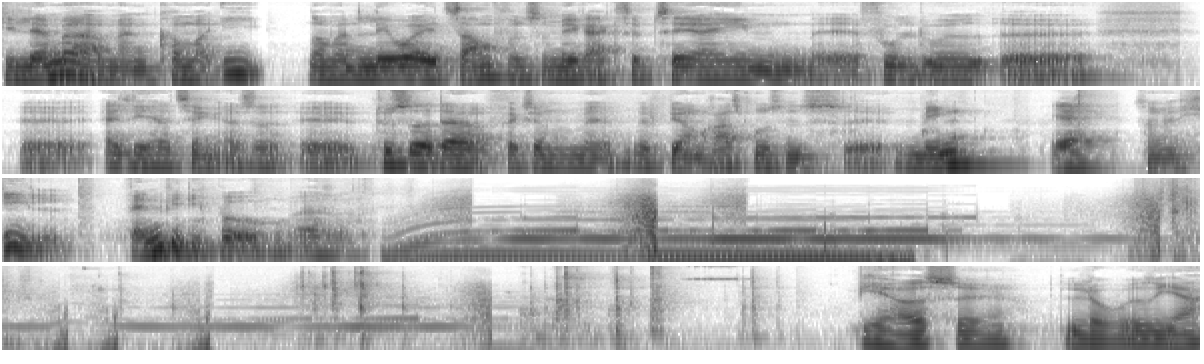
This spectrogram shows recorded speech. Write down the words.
dilemmaer, man kommer i, når man lever i et samfund, som ikke accepterer en øh, fuldt ud. Øh, øh, alle de her ting. Altså, øh, du sidder der for eksempel med, med Bjørn Rasmussens øh, Ming, Ja. Som en helt vanvittig bog. Altså. Vi har også øh, lovet jer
